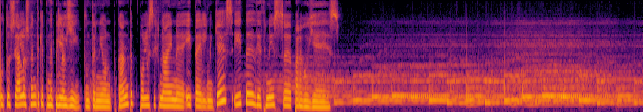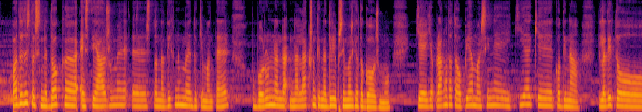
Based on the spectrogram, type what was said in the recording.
ούτως ή άλλως φαίνεται και από την επιλογή των ταινιών που κάνετε. Που πολύ συχνά είναι είτε ελληνικές είτε διεθνείς ε, παραγωγές. Πάντοτε στο Συνεντόκ εστιάζουμε στο να δείχνουμε ντοκιμαντέρ που μπορούν να, να, αλλάξουν την αντίληψή μας για τον κόσμο και για πράγματα τα οποία μας είναι οικία και κοντινά. Δηλαδή το,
